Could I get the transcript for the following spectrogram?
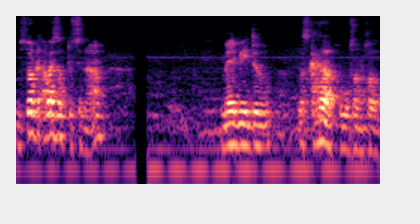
masuulka awees ku tusinaa? Maybe du maskaxdaada kugu soo noqdo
